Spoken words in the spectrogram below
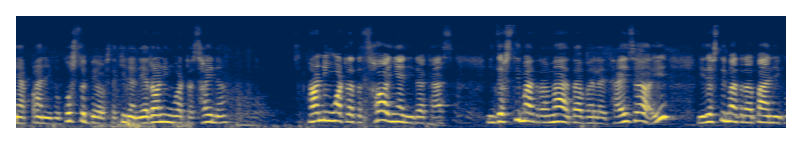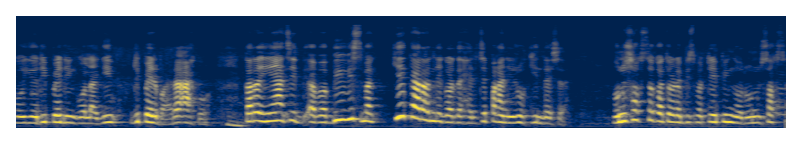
यहाँ पानीको कस्तो व्यवस्था किनभने यहाँ रनिङ वाटर छैन। रनिङ वाटर त छ यहाँनिर खास। हिजोस्ती मात्रामा तपाईँलाई थाहै छ है। हिजोस्ती मात्रामा पानीको यो रिपेयरिङको लागि रिपेयर भएर आएको। तर यहाँ चाहिँ अब बिचमा के कारणले गर्दाखेरि चाहिँ पानी रोकिँदैछ? हुनसक्छ कतिवटा बिचमा टेपिङहरू हुनसक्छ।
